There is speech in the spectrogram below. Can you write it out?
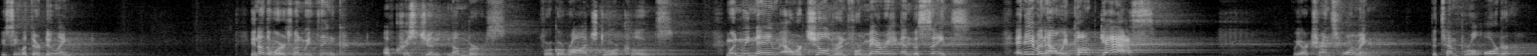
You see what they're doing. In other words, when we think of Christian numbers for garage door codes, when we name our children for Mary and the saints, and even how we pump gas, we are transforming the temporal order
